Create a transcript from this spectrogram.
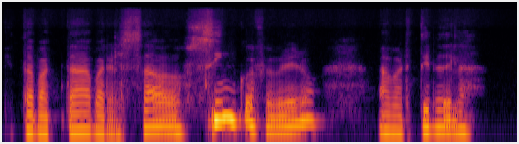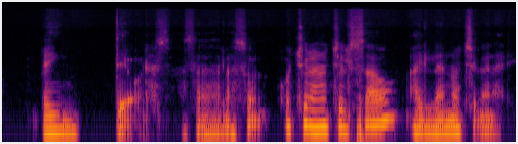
que está pactada para el sábado 5 de febrero a partir de las 20 horas. O sea, las 8 de la noche el sábado hay la Noche Canaria.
